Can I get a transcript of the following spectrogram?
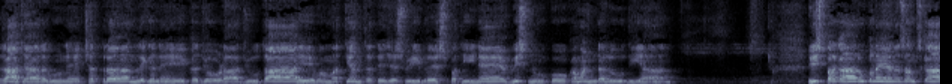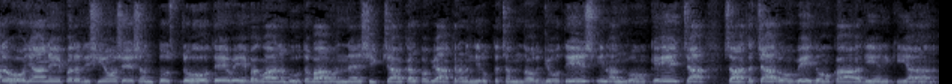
राजा रघु ने छत्र, नृग ने एक जोड़ा जूता एवं अत्यंत तेजस्वी बृहस्पति ने विष्णु को कमंडलू दिया। इस प्रकार उपनयन संस्कार हो जाने पर ऋषियों से संतुष्ट होते हुए भगवान भूत भावन ने शिक्षा कल्प व्याकरण, निरुक्त छंद और ज्योतिष इन अंगों के चा, सात चारों वेदों का अध्ययन किया।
